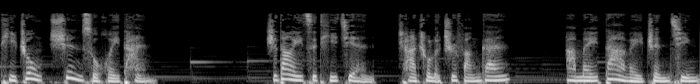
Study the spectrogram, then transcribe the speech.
体重迅速回弹，直到一次体检。查出了脂肪肝，阿梅大为震惊，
